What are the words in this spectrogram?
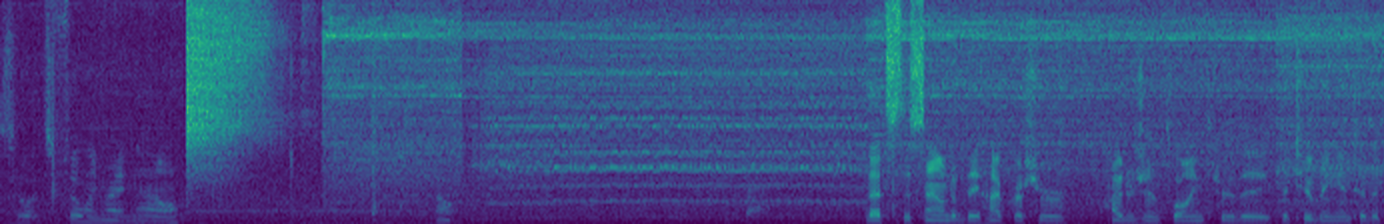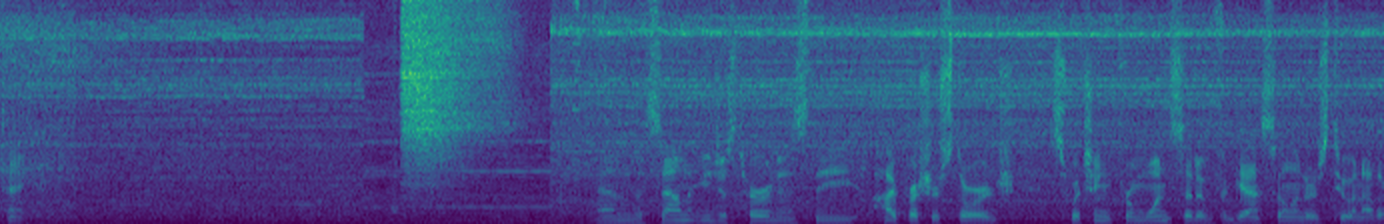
So it's filling right now. Oh. That's the sound of the high pressure hydrogen flowing through the, the tubing into the tank. And the sound that you just heard is the high pressure storage switching from one set of gas cylinders to another.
